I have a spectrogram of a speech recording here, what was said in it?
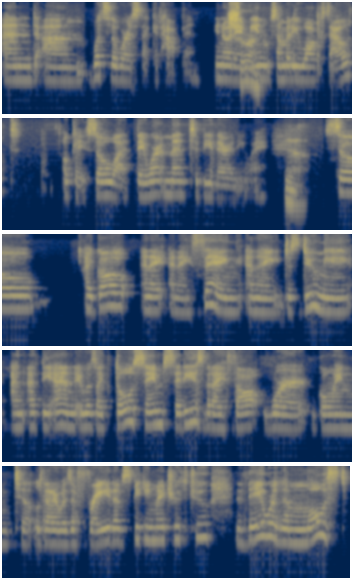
And um, what's the worst that could happen? You know what Sure. I mean? Somebody walks out. Okay, so what? They weren't meant to be there anyway. yeah. So I go and I and I sing and I just do me and at the end it was like those same cities that I thought were going to that I was afraid of speaking my truth to they were the most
